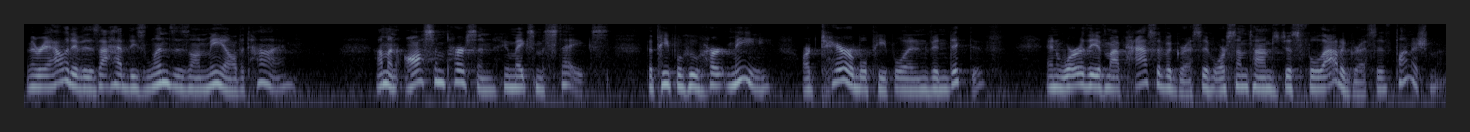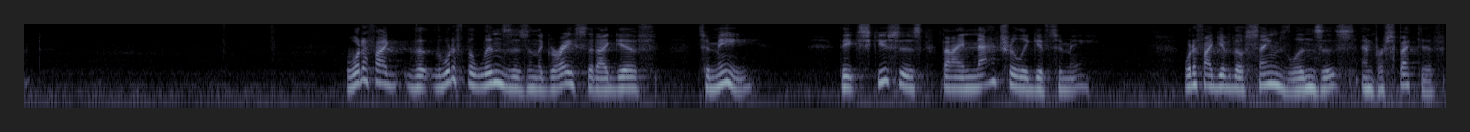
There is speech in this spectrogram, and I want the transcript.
And the reality of it is, I have these lenses on me all the time. I'm an awesome person who makes mistakes. The people who hurt me are terrible people and vindictive and worthy of my passive aggressive or sometimes just full out aggressive punishment. What if, I, the, what if the lenses and the grace that I give to me, the excuses that I naturally give to me, what if I give those same lenses and perspective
